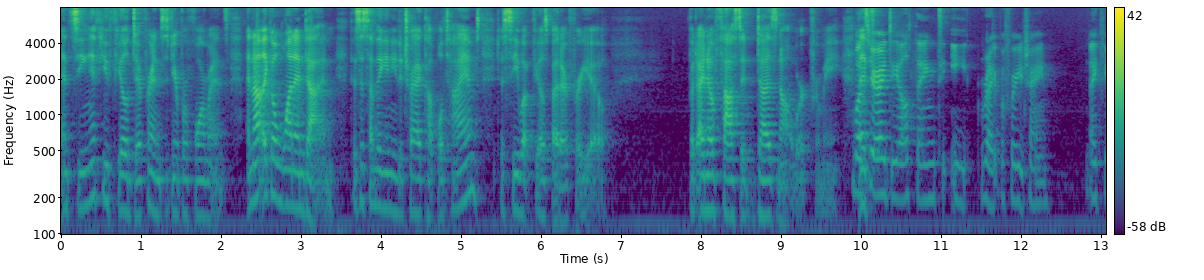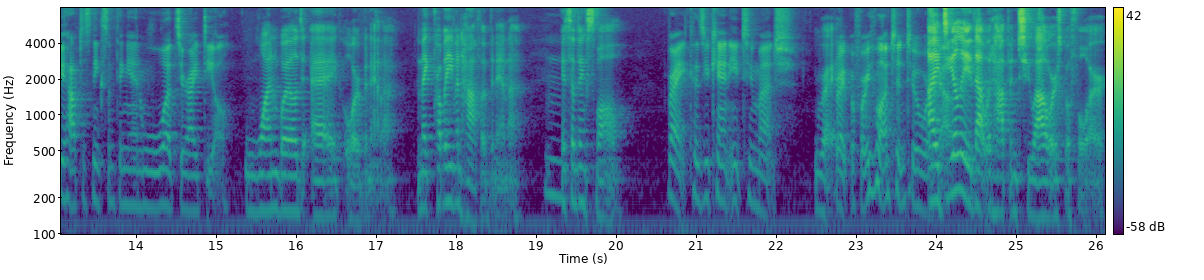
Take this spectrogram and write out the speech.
and seeing if you feel difference in your performance. And not like a one and done. This is something you need to try a couple times to see what feels better for you. But I know fasted does not work for me. What's your ideal thing to eat right before you train? Like if you have to sneak something in, what's your ideal? one boiled egg or banana? And like probably even half a banana. Hmm. It's something small. Right, because you can't eat too much Right. right before you launch into a workout. Ideally, that would happen two hours before.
